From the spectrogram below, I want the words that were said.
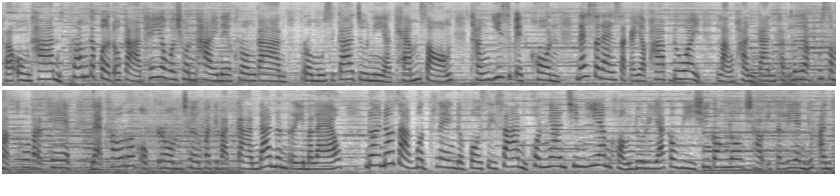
พระองค์ท่าน พร้อมกับเปิดโอกาสให้เยาวชนไทยในโครงการPro Musica Junior Camp 2ทั้ง 21 คน ได้แสดงศักยภาพด้วย หลังผ่านการคัดเลือกผู้สมัครทั่วประเทศ และเข้าร่วมอบรมเชิงปฏิบัติการด้านดนตรีมาแล้ว โดยนอกจากบทเพลง The Four Seasons ผลงานชิ้นเยี่ยมของดุริยกวีชื่อก้องโลกชาวอิตาเลียนยุคอันโท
